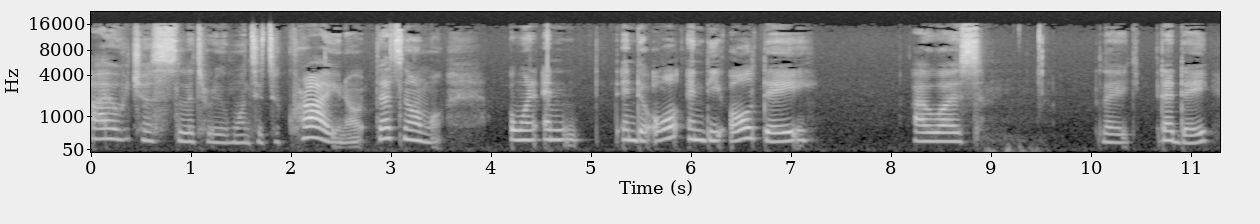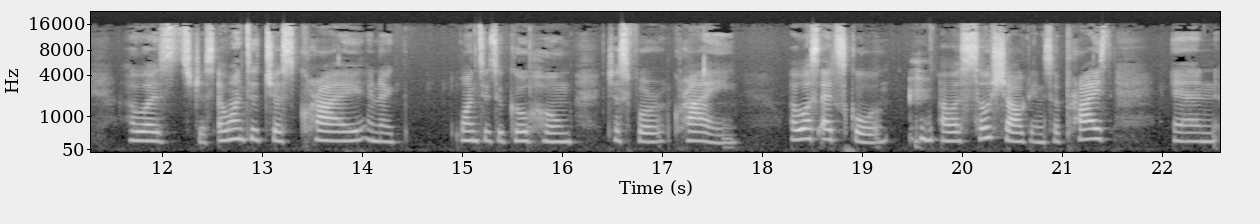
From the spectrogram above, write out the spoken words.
I just literally wanted to cry. You know, that's normal. When and in the all in the all day, I was like that day, I was just I wanted to just cry and I wanted to go home just for crying. I was at school. I was so shocked and surprised and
